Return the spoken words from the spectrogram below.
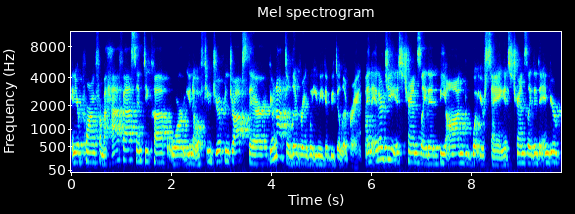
and you're pouring from a half-ass empty cup or you know a few drip and drops there, you're not delivering what you need to be delivering. And energy is translated beyond what you're saying. It's translated in your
